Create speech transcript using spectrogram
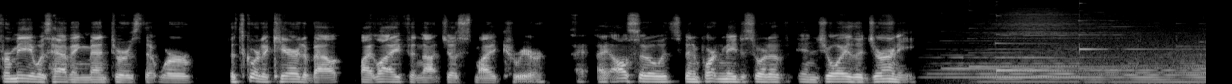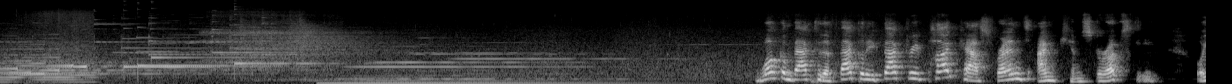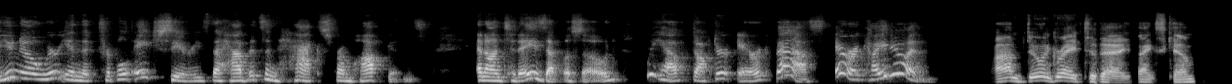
for me, it was having mentors that were that sort of cared about my life and not just my career. I, I also, it's been important to me to sort of enjoy the journey. Welcome back to the Faculty Factory podcast, friends. I'm Kim Skarupski. Well, you know, we're in the Triple H series, The Habits and Hacks from Hopkins. And on today's episode, we have Dr. Eric Bass. Eric, how you doing? I'm doing great today. Thanks, Kim.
